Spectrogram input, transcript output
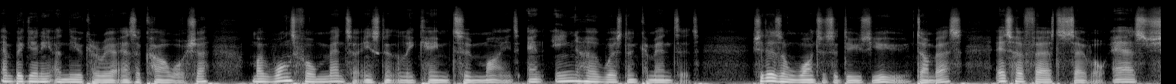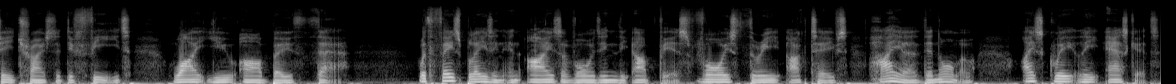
and beginning a new career as a car washer, my wonderful mentor instantly came to mind and in her wisdom commented, She doesn't want to seduce you, dumbass. It's her first servo as she tries to defeat why you are both there. With face blazing and eyes avoiding the obvious, voice three octaves higher than normal, I squeakily asked it,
